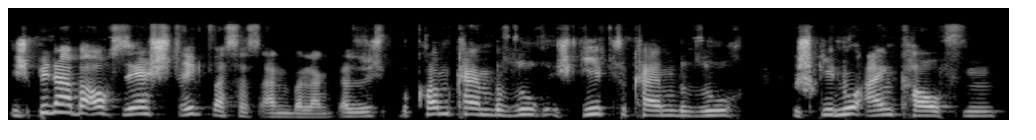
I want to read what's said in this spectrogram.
Ich bin aber auch sehr strikt, was das anbelangt. Also ich bekomme keinen Besuch, ich gehe zu keinem Besuch, ich gehe nur einkaufen.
